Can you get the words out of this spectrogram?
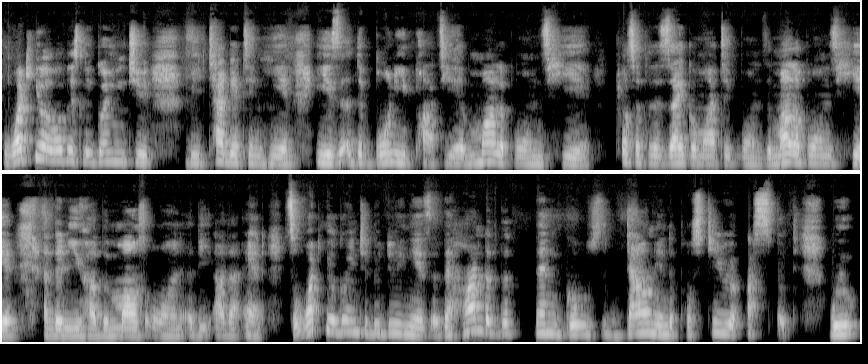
What you're obviously going to be targeting here is the bony part. You have malar bones here, closer to the zygomatic bones, the malar bones here, and then you have the mouth on the other end. So what you're going to be doing is the hand that then goes down in the posterior aspect. Will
